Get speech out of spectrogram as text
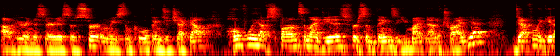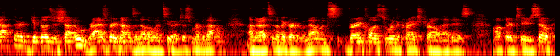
out here in this area. So certainly some cool things to check out. Hopefully, I've spawned some ideas for some things that you might not have tried yet definitely get out there, give those a shot. Ooh, Raspberry Mountain's another one too. I just remember that one on there. That's another great one. That one's very close to where the Crags Trailhead is out there too. So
